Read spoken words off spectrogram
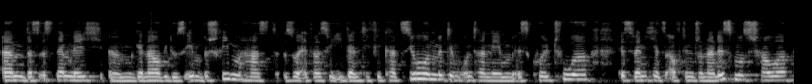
Ähm, das ist nämlich, ähm, genau wie du es eben beschrieben hast, so etwas wie Identifikation mit dem Unternehmen, ist Kultur, ist, wenn ich jetzt auf den Journalismus schaue,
